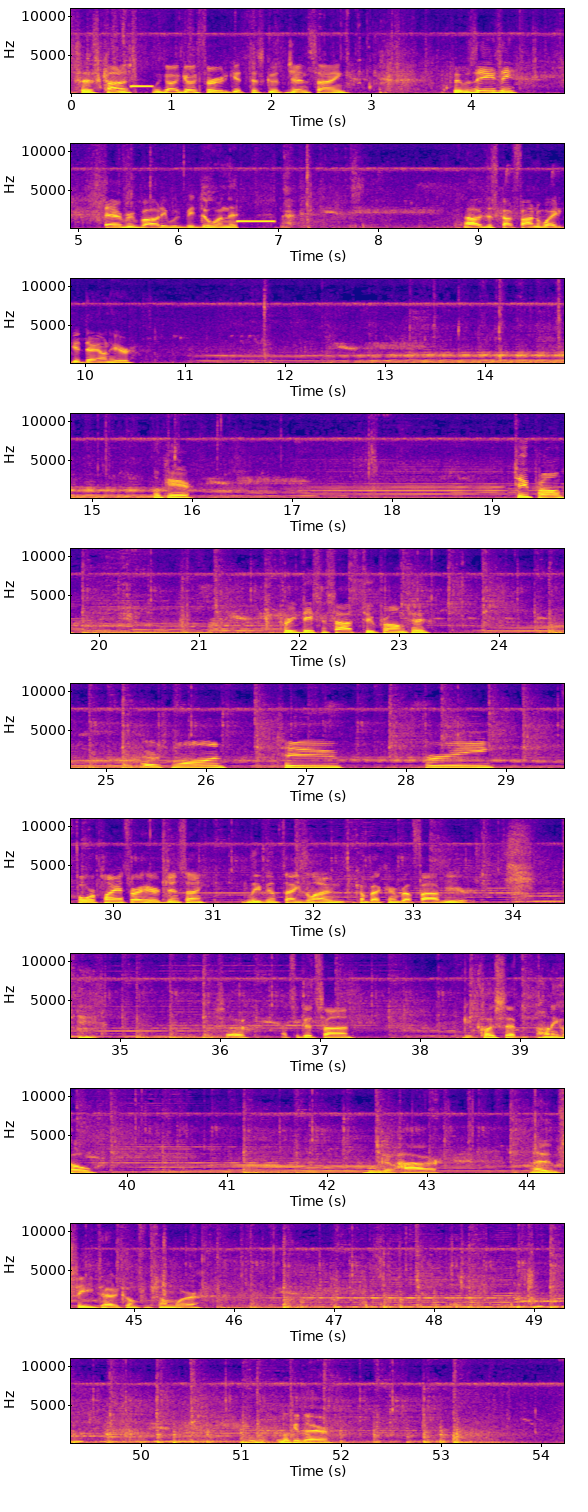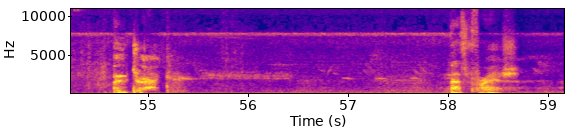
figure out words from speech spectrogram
so this kind of we gotta go through to get this good ginseng. If it was easy, everybody would be doing this. I just gotta find a way to get down here. Look here. Two prong. Pretty decent size two prong too. There's one, two, three, four plants right here, ginseng. Leave them things alone, come back here in about five years. so that's a good sign. Get close to that honey hole. I'm gonna go higher. I know them seeds had to come from somewhere. Look at there. Boot track. That's fresh.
